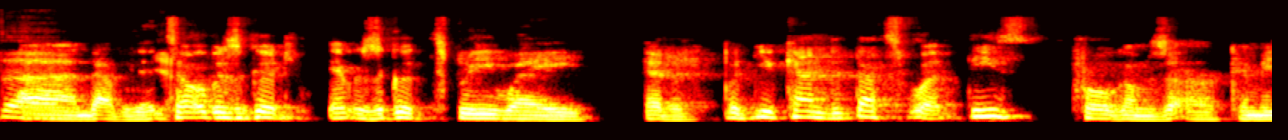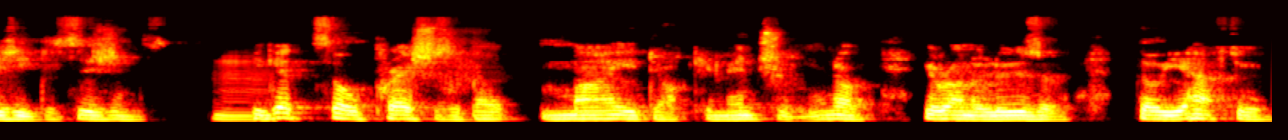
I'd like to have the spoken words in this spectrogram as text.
the, and that was it. Yeah. So it was a good it was a good three way edit. But you can that's what these programs are committee decisions. Mm. You get so precious about my documentary. You know you're on a loser, so you have to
